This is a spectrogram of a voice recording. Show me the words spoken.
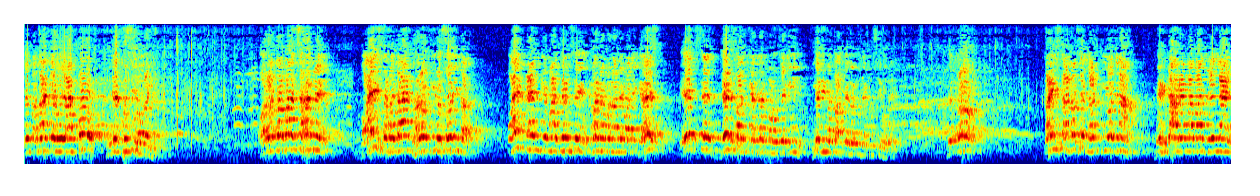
ये बताते हुए आपको मुझे खुशी हो रही है। औरंगाबाद शहर में बाईस हज़ार रसोई तक पाइपलाइन के माध्यम से खाना बनाने वाली गैस एक से डेढ़ साल के अंदर पहुंचेगी, ये भी बताते हुए मुझे खुशी हो रही मित्रों, कई सालों से लड़की योजना बिहटा औरंगाबाद रेल लाइन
